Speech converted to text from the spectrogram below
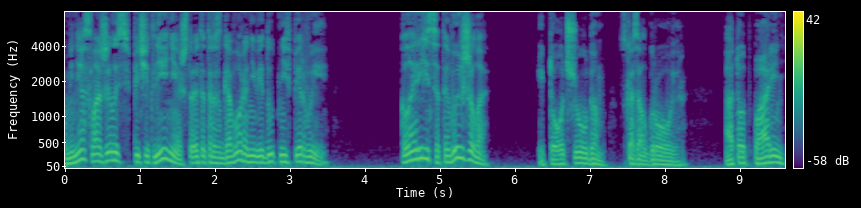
меня сложилось впечатление, что этот разговор они ведут не впервые. «Клариса, ты выжила?» «И то чудом», — сказал Гроувер. «А тот парень?»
